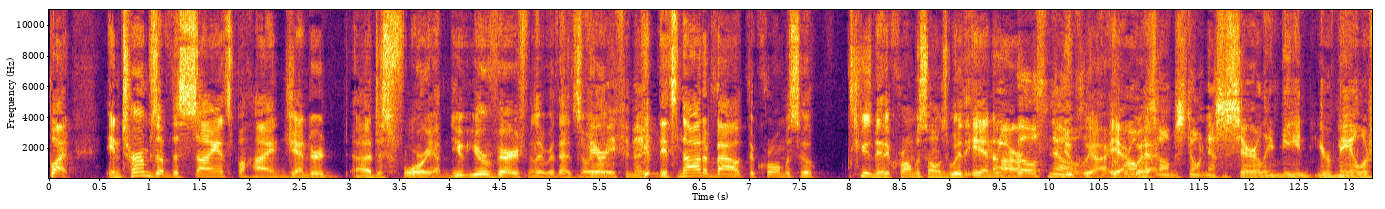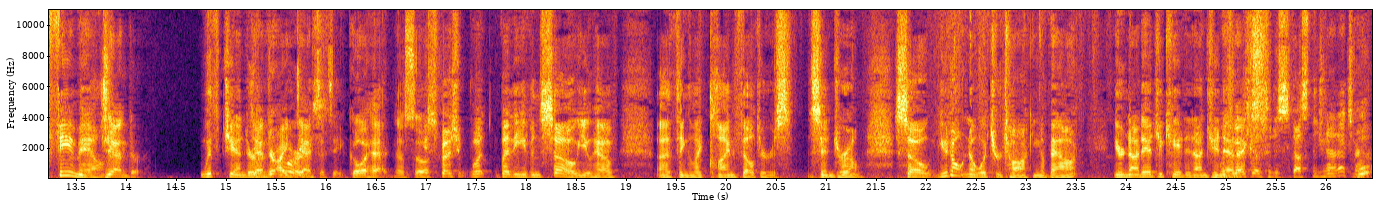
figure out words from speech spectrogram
But in terms of the science behind gender uh, dysphoria, you, you're very familiar with that, Zoe. Very familiar. It's not about the chromosome. Excuse me, the chromosomes within We our both know nuclei. Yeah, go ahead. chromosomes don't necessarily mean you're male or female. Gender, With gender, gender course. identity. Go ahead. No, so Especially, what, but even so, you have a thing like Klinefelter's syndrome. So you don't know what you're talking about. You're not educated on Would you like genetics. us to discuss the genetics or no?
